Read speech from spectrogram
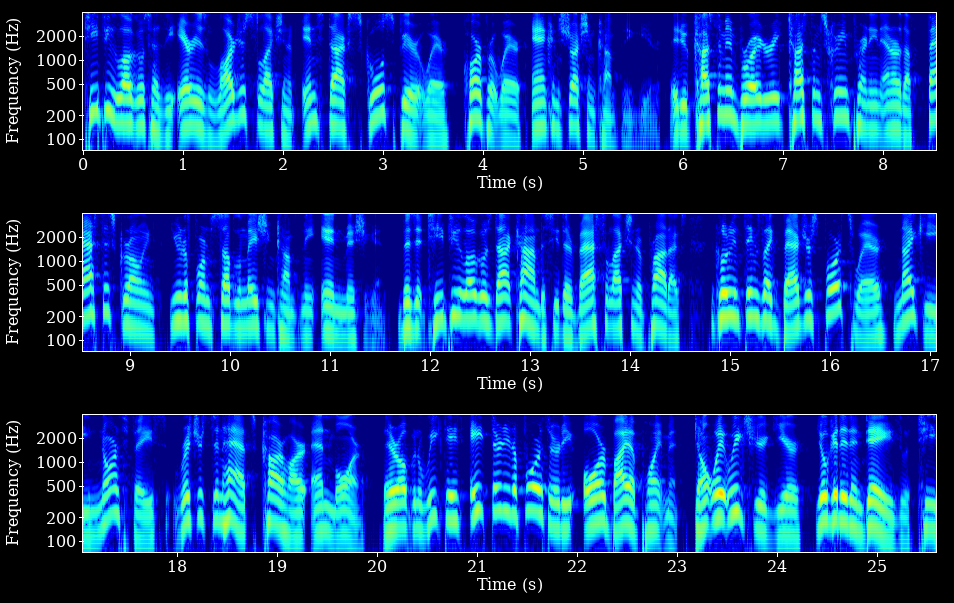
TP Logos has the area's largest selection of in-stock school spirit wear, corporate wear, and construction company gear. They do custom embroidery, custom screen printing, and are the fastest growing uniform sublimation company in Michigan. Visit tplogos.com to see their vast selection of products, including things like Badger Sportswear, Nike, North Face, Richardson hats, Carhartt, and more. They are open weekdays 8:30 to 4:30 or by appointment. Don't wait weeks for your gear. You'll get it in days with TP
